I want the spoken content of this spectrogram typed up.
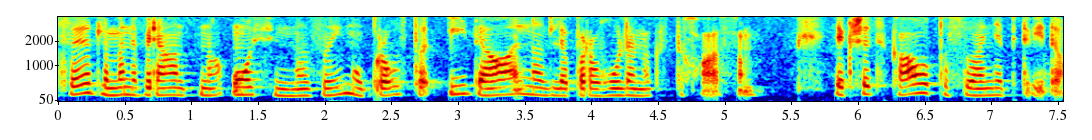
Це для мене варіант на осінь, на зиму, просто ідеально для прогулянок з Техасом. Якщо цікаво, посилання під відео.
